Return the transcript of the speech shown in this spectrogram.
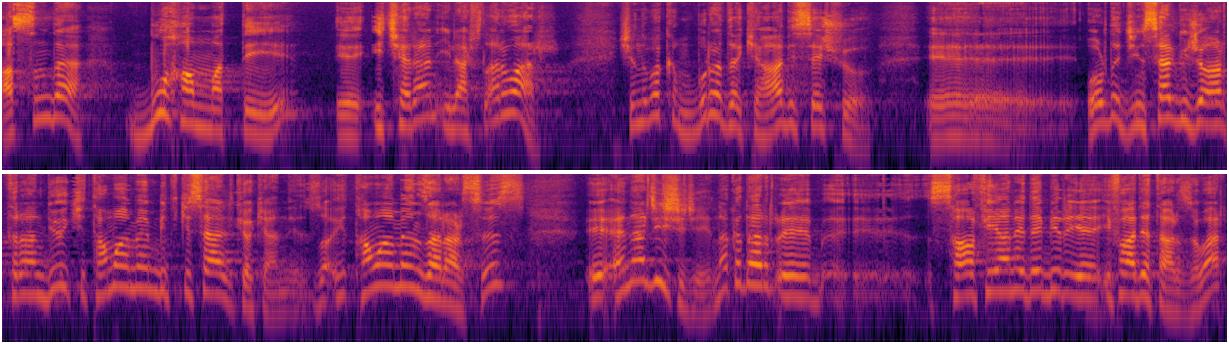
Aslında bu ham maddeyi içeren ilaçlar var. Şimdi bakın buradaki hadise şu. Ee, orada cinsel gücü artıran diyor ki tamamen bitkisel kökenli, tamamen zararsız e, enerji içeceği. Ne kadar e, e, safiyane de bir e, ifade tarzı var.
